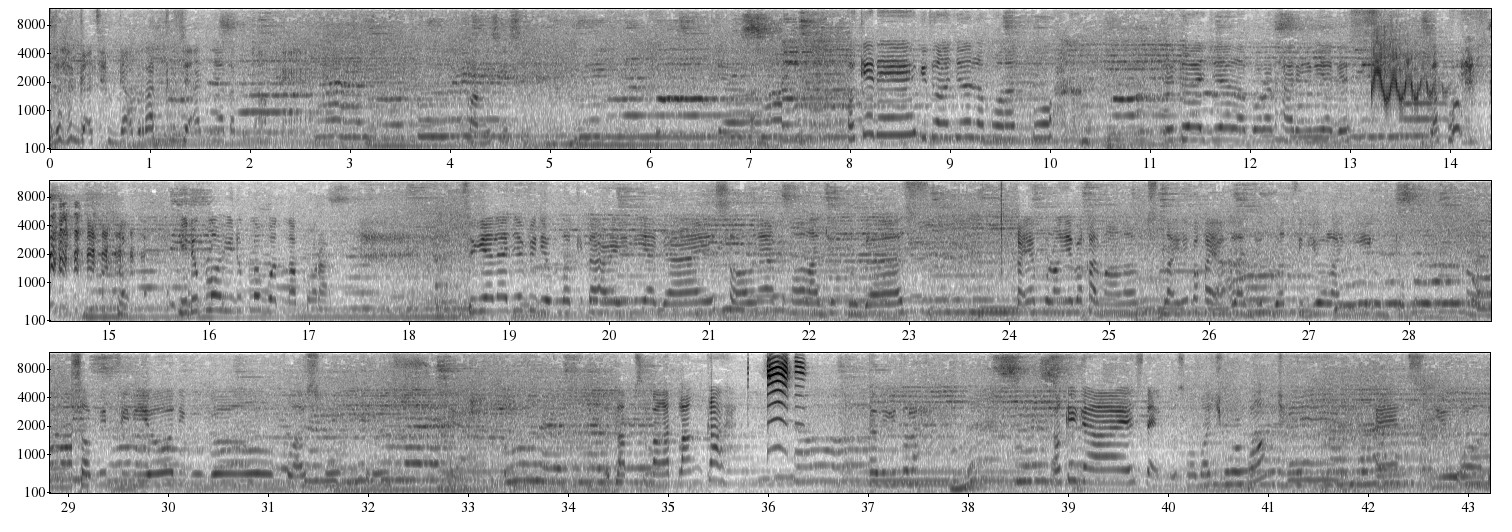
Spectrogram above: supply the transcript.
nggak berat kerjaannya tapi capek. Mami sih. Ya. Oke deh gitu aja laporanku. Itu aja laporan hari ini ya guys. Laporan. Hidup lo hidup lo buat laporan. Sekian aja video vlog kita hari ini ya guys. Soalnya aku mau lanjut tugas kayak pulangnya bakal malam. Setelah ini bakal kayak lanjut buat video lagi untuk eh, submit video di Google Classroom terus ya tetap semangat langkah. Ya begitulah. Oke guys thank you so much for watching and see you on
